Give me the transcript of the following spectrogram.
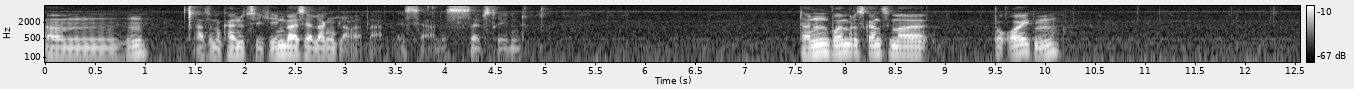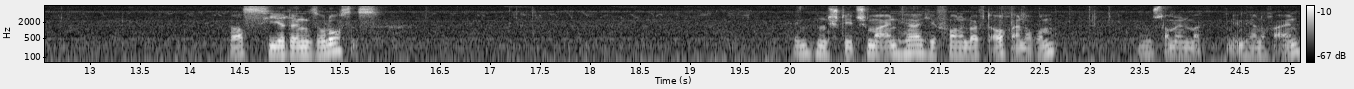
Ähm, hm. Also man kann nützliche Hinweise erlangen, bla bla bla. Ist ja alles selbstredend. Dann wollen wir das Ganze mal beäugen. Was hier denn so los ist. Hinten steht schon mal ein her, hier vorne läuft auch einer rum. Wir sammeln mal nebenher noch ein.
